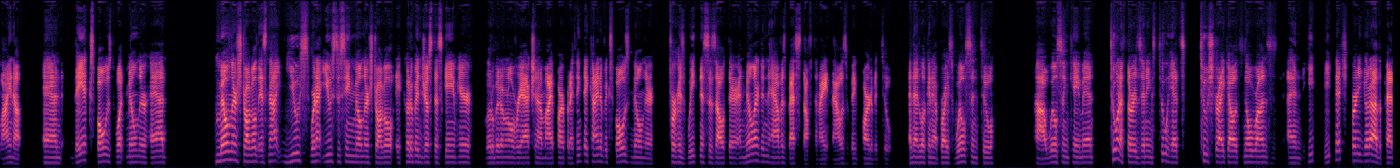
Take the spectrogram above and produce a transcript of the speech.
lineup, and they exposed what Milner had. Milner struggled. It's not used. We're not used to seeing Milner struggle. It could have been just this game here. A little bit of an overreaction on my part, but I think they kind of exposed Milner for his weaknesses out there. And Miller didn't have his best stuff tonight, and that was a big part of it too. And then looking at Bryce Wilson too, uh, Wilson came in two and a thirds innings, two hits, two strikeouts, no runs, and he he pitched pretty good out of the pen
